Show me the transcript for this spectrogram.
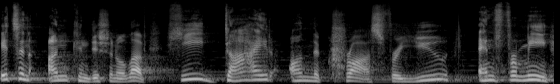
it's an unconditional love. He died on the cross for you and for me.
